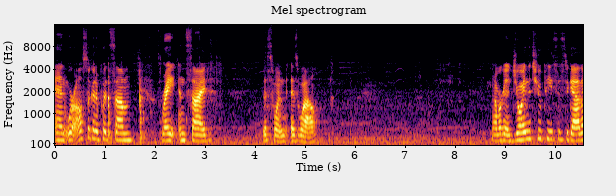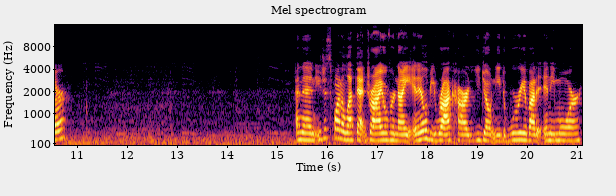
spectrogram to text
And we're also gonna put some right inside this one as well. Now we're going to join the two pieces together. And then you just want to let that dry overnight and it'll be rock hard. You don't need to worry about it anymore.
